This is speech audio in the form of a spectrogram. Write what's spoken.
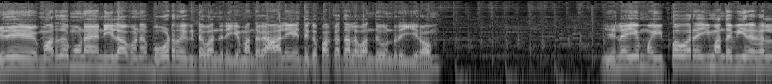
இது மருதமுனை நீலாவன போர்டர்கிட்ட வந்திருக்கோம். அந்த ஆலயத்துக்கு பக்கத்தால் வந்து கொண்டிருக்கிறோம். இதுலேயும் இப்போ வரையும் அந்த வீரர்கள்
